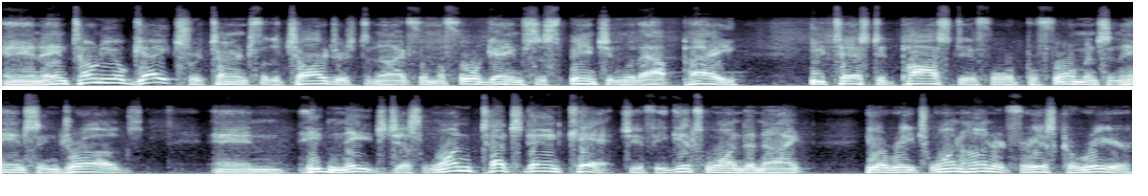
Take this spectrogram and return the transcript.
And Antonio Gates returns for the Chargers tonight from a four-game suspension without pay. He tested positive for performance-enhancing drugs, and he needs just one touchdown catch. If he gets one tonight, He'll reach 100 for his career,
